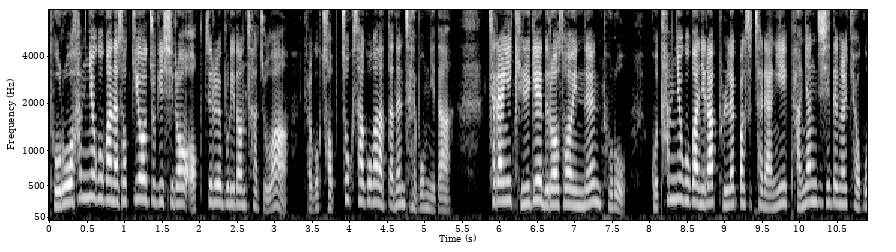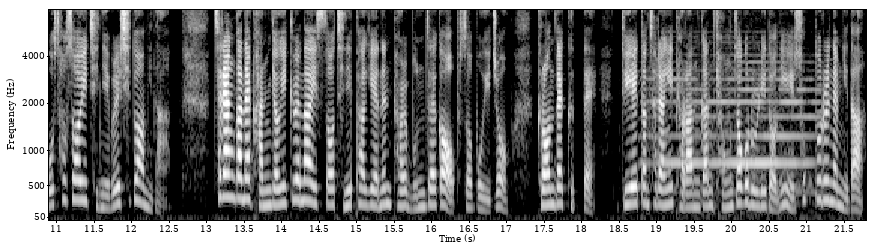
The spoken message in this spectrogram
도로 합류 구간에서 끼워주기 싫어 억지를 부리던 차주와 결국 접촉 사고가 났다는 제보입니다. 차량이 길게 늘어서 있는 도로, 곧 합류 구간이라 블랙박스 차량이 방향 지시 등을 켜고 서서히 진입을 시도합니다. 차량 간의 간격이 꽤나 있어 진입하기에는 별 문제가 없어 보이죠. 그런데 그때 뒤에 있던 차량이 벼란간 경적을 울리더니 속도를 냅니다.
